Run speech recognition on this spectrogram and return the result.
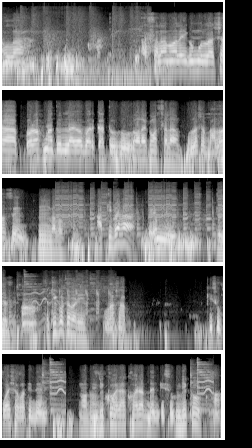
আল্লাহ। আসসালামু আলাইকুম মোল্লা সাহেব। রহমাতুল্লাহ বারকাতুহু। ওয়ালাইকুম আসসালাম। মোল্লা সাহেব ভালো আছেন? হুম ভালো। আজ কি বেহা? এমনি। ঠিক আছে। তো কি করতে পারি? মোল্লা সাহেব কিছু পয়সা পাতি দেন তুমি খয়রা খয়রাত দেন কিছু। তুমি ভিক্ষুক? হ্যাঁ।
